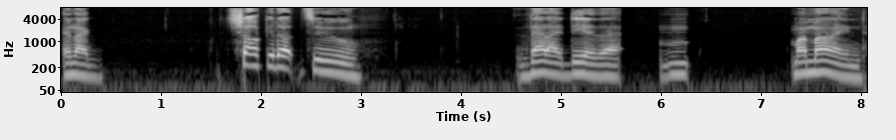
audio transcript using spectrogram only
And I chalk it up to that idea that my mind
